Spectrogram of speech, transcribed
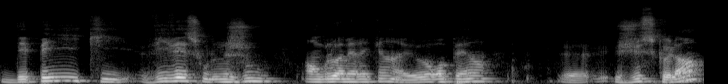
des pays qui vivaient sous le joug anglo-américain et européen euh, jusque-là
